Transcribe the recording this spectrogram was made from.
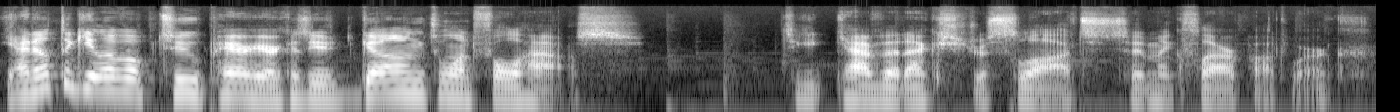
Yeah, I don't think you level up two pair here because you're going to want full house to have that extra slot to make flower pot work.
